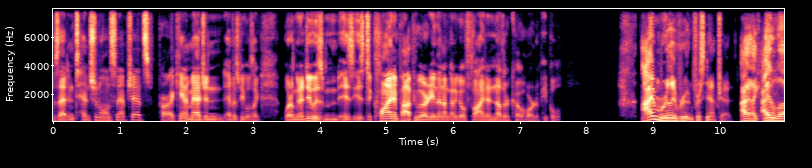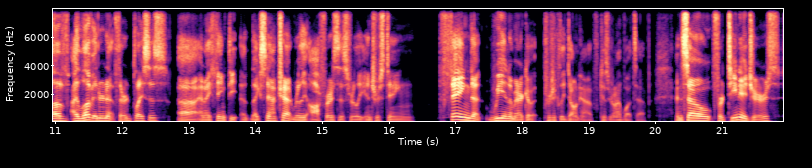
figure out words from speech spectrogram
was that intentional on Snapchat's part? I can't imagine Evan Spiegel was like, what I'm going to do is is is decline in popularity, and then I'm going to go find another cohort of people. I'm really rooting for Snapchat. I like I love I love internet third places, uh, and I think the like Snapchat really offers this really interesting thing that we in America particularly don't have because we don't have WhatsApp. And so for teenagers,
